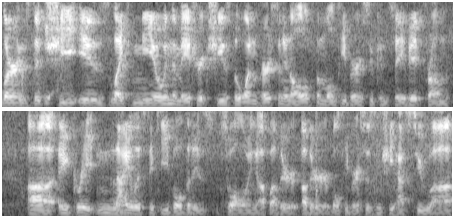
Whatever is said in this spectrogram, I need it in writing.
learns that she is like Neo in the Matrix. She is the one person in all of the multiverse who can save it from uh, a great nihilistic evil that is swallowing up other other multiverses, and she has to, uh,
